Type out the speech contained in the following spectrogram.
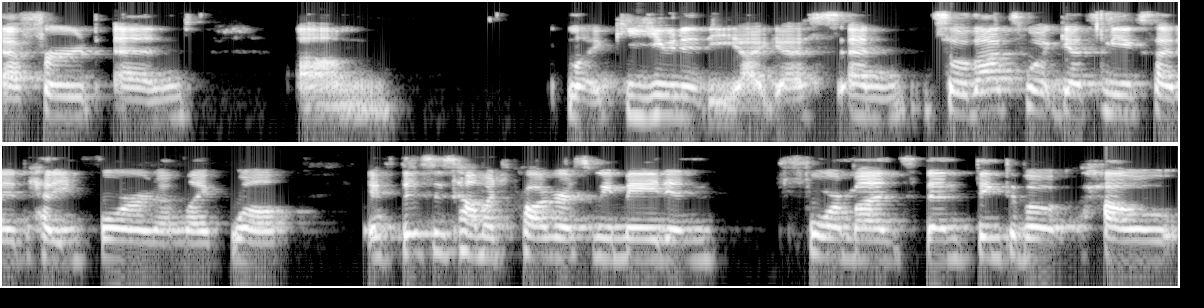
effort and um, like unity, I guess. And so that's what gets me excited heading forward. I'm like, well, if this is how much progress we made in four months, then think about how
